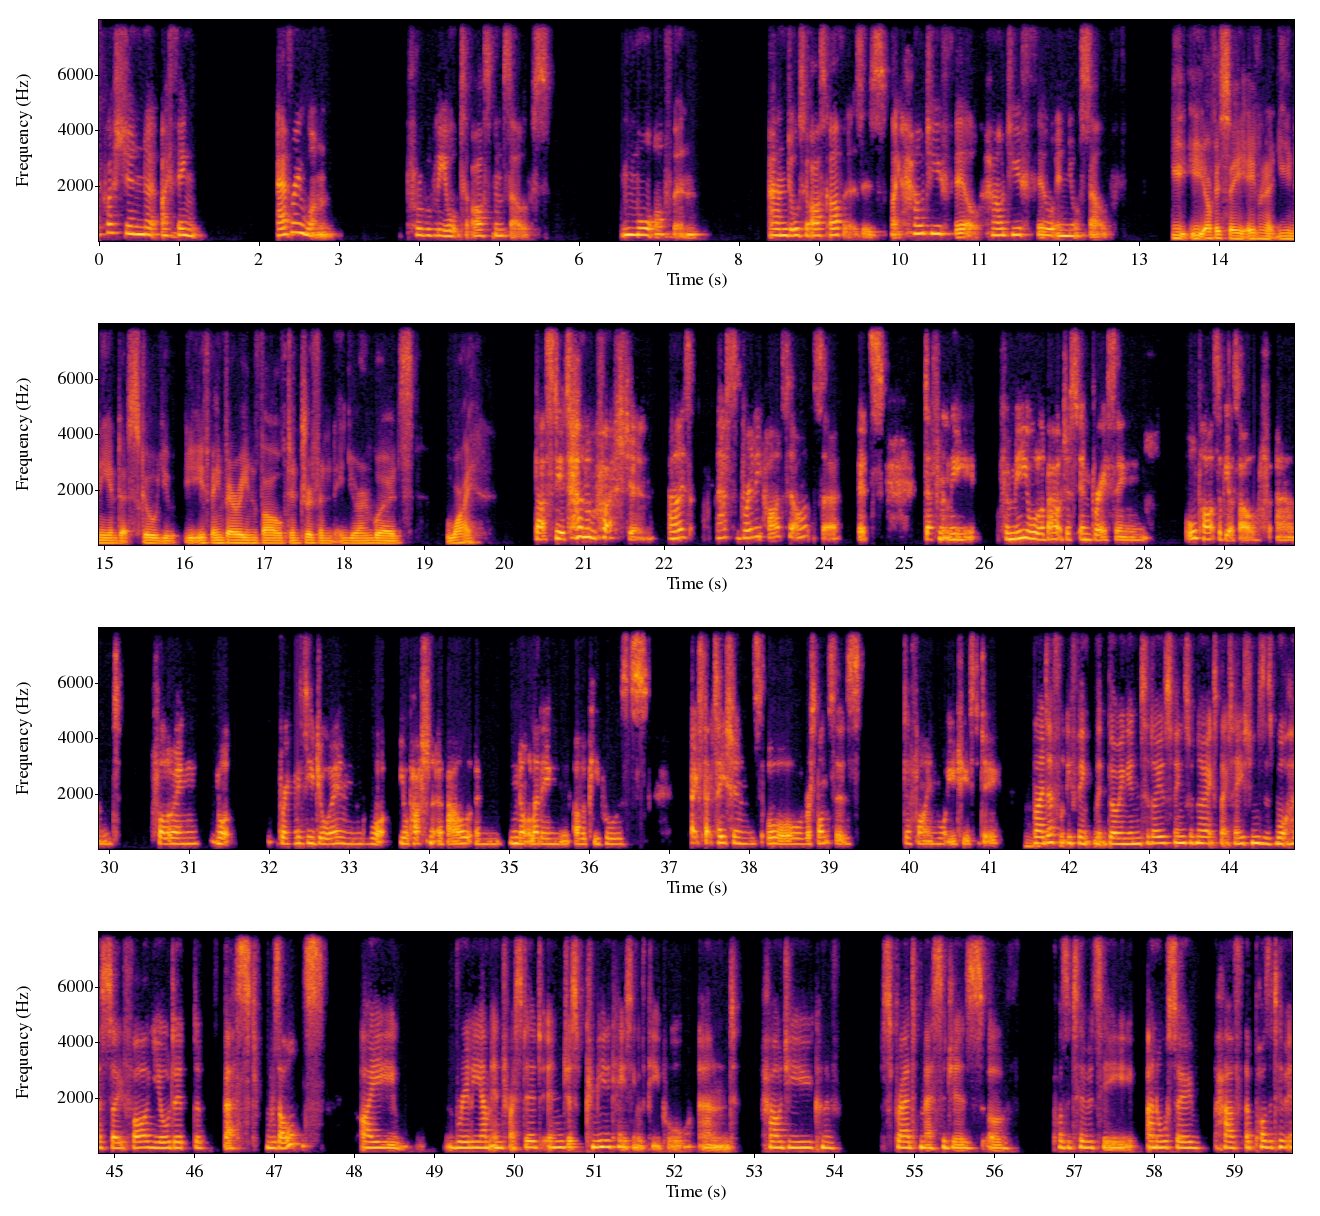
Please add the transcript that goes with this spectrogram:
A question that I think everyone probably ought to ask themselves more often and also ask others is like, how do you feel? How do you feel in yourself? You, you obviously, even at uni and at school, you you've been very involved and driven in your own words. Why? That's the eternal question, and it's, that's really hard to answer. It's definitely for me all about just embracing all parts of yourself and following what brings you joy and what you're passionate about and not letting other people's expectations or responses define what you choose to do. And I definitely think that going into those things with no expectations is what has so far yielded the best results. I really am interested in just communicating with people and how do you kind of spread messages of positivity and also have a positive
